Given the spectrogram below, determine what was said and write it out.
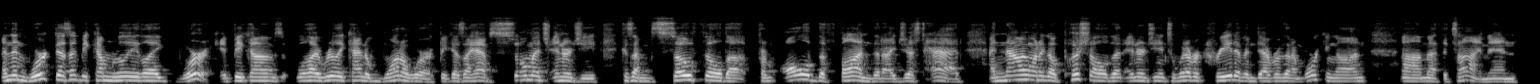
And then work doesn't become really like work. It becomes, well, I really kind of want to work because I have so much energy because I'm so filled up from all of the fun that I just had. And now I want to go push all of that energy into whatever creative endeavor that I'm working on um, at the time. And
